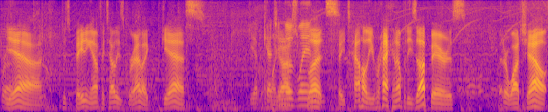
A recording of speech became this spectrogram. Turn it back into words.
bro. Yeah, just baiting out Fatality's grab, I guess. Yep, Oh catching gosh, those But landings. Fatality racking up with these up airs. Better watch out.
